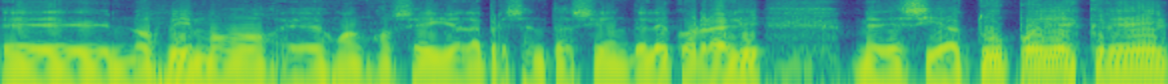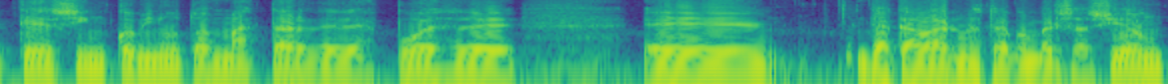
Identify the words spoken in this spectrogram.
eh, nos vimos eh, Juan José y yo en la presentación del Eco Rally, me decía, ¿tú puedes creer que cinco minutos más tarde, después de... Eh, de acabar nuestra conversación,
